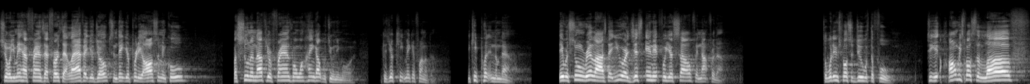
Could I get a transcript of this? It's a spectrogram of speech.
Sure, you may have friends at first that laugh at your jokes and think you're pretty awesome and cool. But soon enough, your friends won't hang out with you anymore because you'll keep making fun of them. You keep putting them down. They will soon realize that you are just in it for yourself and not for them. So, what are you supposed to do with the fool? See, aren't we supposed to love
